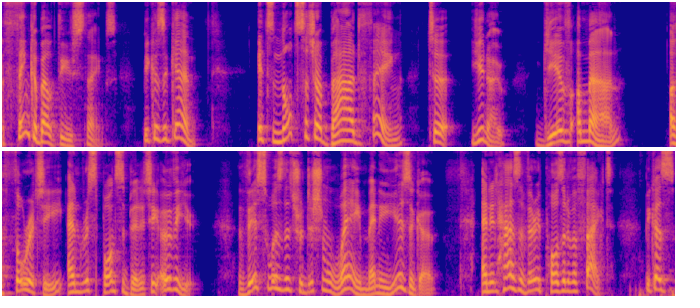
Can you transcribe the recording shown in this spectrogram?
think about these things because, again, it's not such a bad thing to, you know, give a man authority and responsibility over you. This was the traditional way many years ago, and it has a very positive effect because,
